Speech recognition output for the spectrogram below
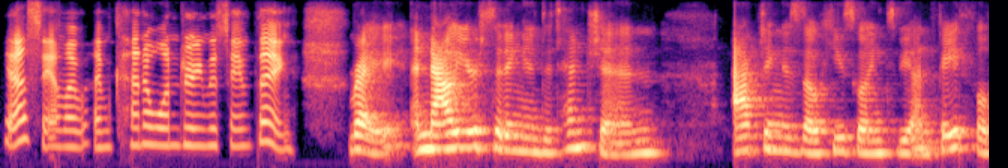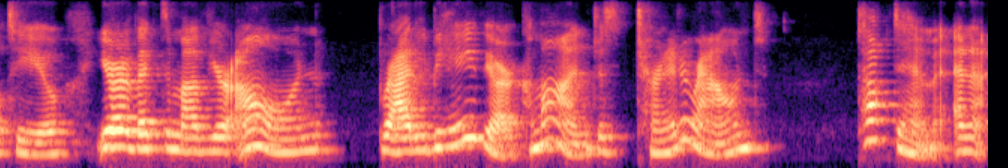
yeah sam i'm, I'm kind of wondering the same thing. Right and now you're sitting in detention acting as though he's going to be unfaithful to you. You're a victim of your own bratty behavior. Come on just turn it around talk to him. And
